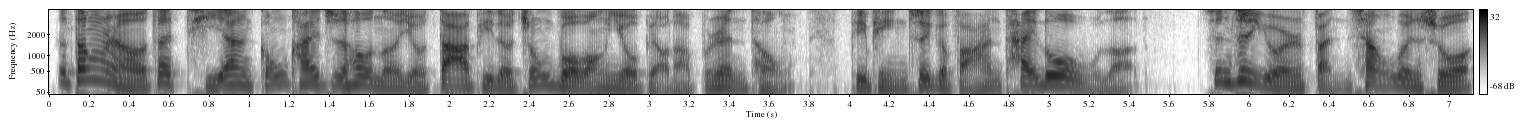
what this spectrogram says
那当然哦，在提案公开之后呢，有大批的中国网友表达不认同，批评这个法案太落伍了，甚至有人反呛问说：“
